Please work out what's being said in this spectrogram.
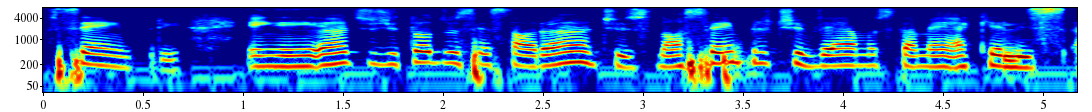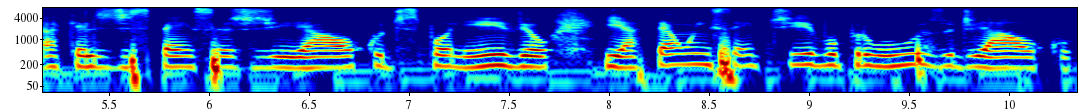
sempre. Em, antes de todos os restaurantes, nós sempre tivemos também aqueles, aqueles dispensas de álcool disponível e até um incentivo para o uso de álcool.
